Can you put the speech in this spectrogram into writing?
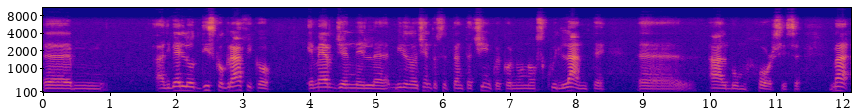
Ehm, a livello discografico emerge nel 1975 con uno squillante eh, album Horses, ma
